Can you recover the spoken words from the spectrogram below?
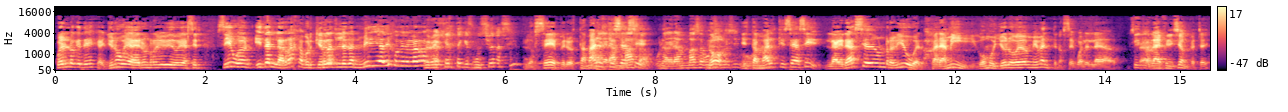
¿Cuál es lo que te deja? Yo no voy a ver un review y voy a decir, sí, weón, ita es la raja, porque Red Letter Media dijo que era la raja. Pero hay gente que funciona así. Lo sé, pero está mal una que sea masa, así. Una gran masa No, funciona así, y está mal que sea así. La gracia de un reviewer, para mí, y como yo lo veo en mi mente, no sé cuál es la, Sí, la- claro. la definición, ¿cachai?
